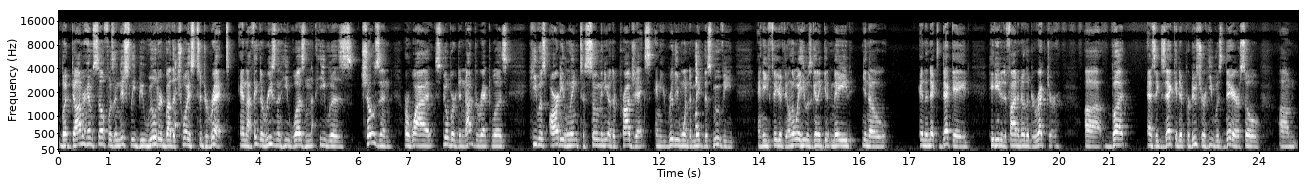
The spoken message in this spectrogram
but Donner himself was initially bewildered by the choice to direct, and I think the reason that he wasn't he was chosen or why Spielberg did not direct was he was already linked to so many other projects, and he really wanted to make this movie, and he figured the only way he was going to get it made, you know, in the next decade, he needed to find another director. Uh, but as executive producer, he was there, so um,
